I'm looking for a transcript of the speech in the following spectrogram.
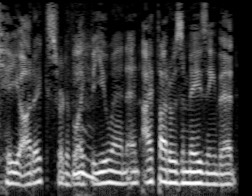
chaotic, sort of like the UN, and I thought it was amazing that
